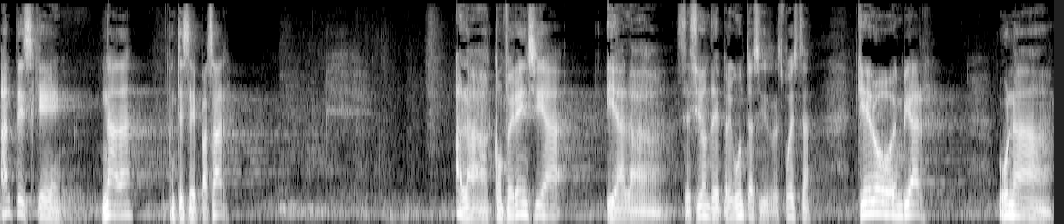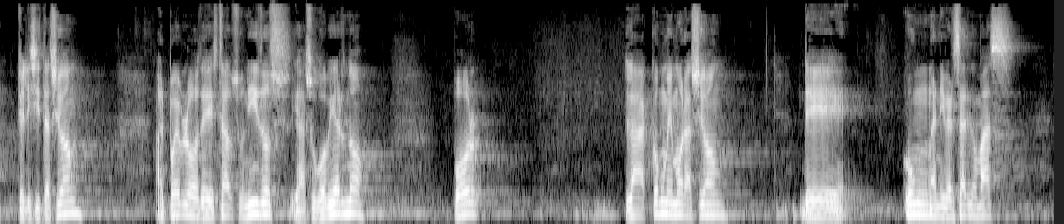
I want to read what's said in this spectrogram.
antes que nada, antes de pasar a la conferencia y a la sesión de preguntas y respuestas, quiero enviar una felicitación al pueblo de Estados Unidos y a su gobierno por la conmemoración de un aniversario más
